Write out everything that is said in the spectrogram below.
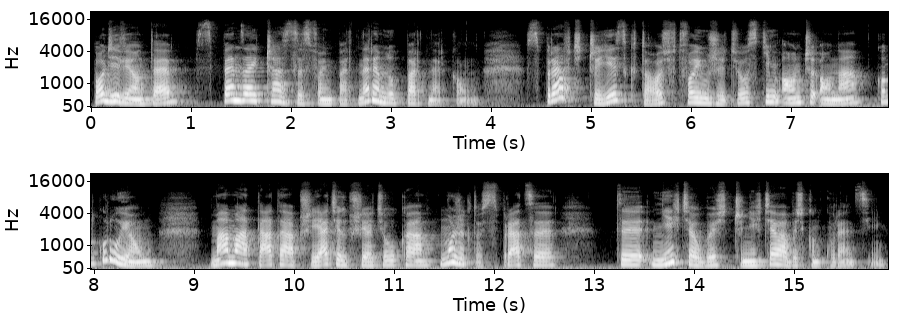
Po dziewiąte, spędzaj czas ze swoim partnerem lub partnerką. Sprawdź, czy jest ktoś w Twoim życiu, z kim on czy ona konkurują. Mama, tata, przyjaciel, przyjaciółka, może ktoś z pracy. Ty nie chciałbyś czy nie chciałabyś konkurencji.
